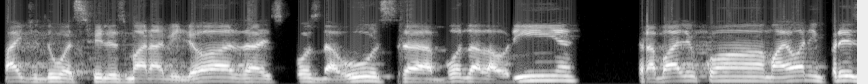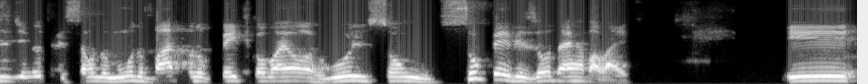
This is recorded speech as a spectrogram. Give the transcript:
pai de duas filhas maravilhosas, esposa da Ursa, avô da Laurinha. Trabalho com a maior empresa de nutrição do mundo, bato no peito com o maior orgulho, sou um supervisor da Herbalife. E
